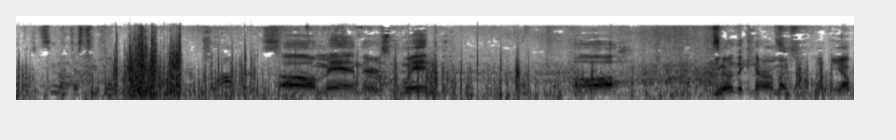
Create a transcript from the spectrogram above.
Doesn't seem like there's people. Joggers. Oh man, there's wind. Oh, you know the camera might be picking up.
